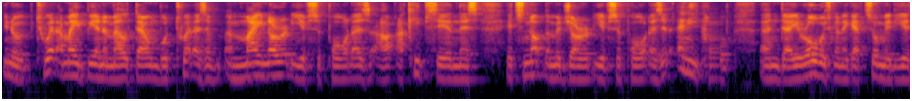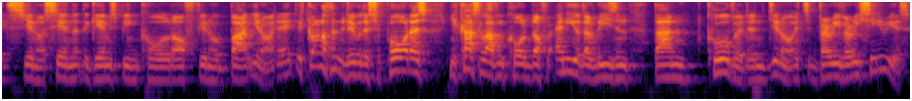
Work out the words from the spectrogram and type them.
you know, Twitter might be in a meltdown, but Twitter's a, a minority of supporters. I, I, keep saying this. It's not the majority of supporters at any club, and uh, you're always going to get some idiots, you know, saying that the game's being called off. You know, but you know, it, has got nothing to do with the supporters. You Newcastle haven't called it off for any other reason than COVID, and you know it's very very serious.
